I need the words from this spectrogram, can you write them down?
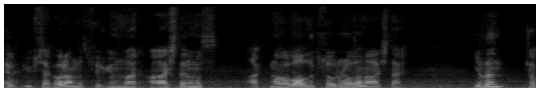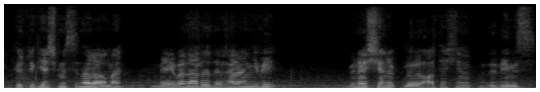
Evet. Çok yüksek oranda sürgün var. Ağaçlarımız akma ve ballık sorunu olan ağaçlar. Yılın çok kötü geçmesine rağmen meyvelerde de herhangi bir güneş yanıklığı, ateş yanıklığı dediğimiz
